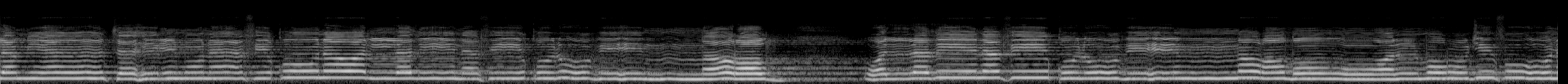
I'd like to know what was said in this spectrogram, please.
لم ينته المنافقون والذين في قلوبهم مرض والذين في قلوبهم مرض والمرجفون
